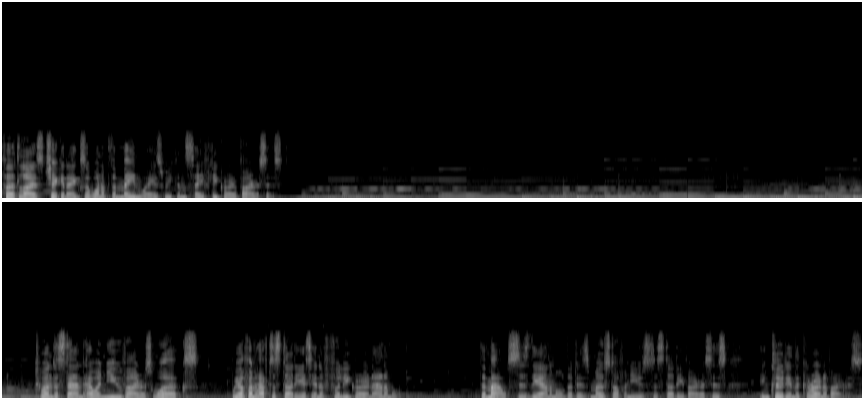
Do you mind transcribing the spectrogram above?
Fertilized chicken eggs are one of the main ways we can safely grow viruses. To understand how a new virus works, we often have to study it in a fully grown animal. The mouse is the animal that is most often used to study viruses, including the coronavirus.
